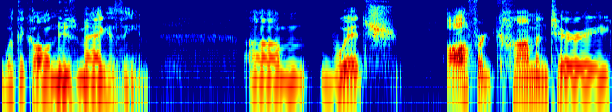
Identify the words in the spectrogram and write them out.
what they call a news magazine, um, which offered commentary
